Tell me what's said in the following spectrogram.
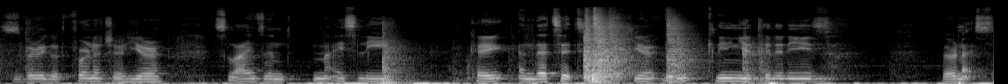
This is very good furniture here. Slides in nicely. Okay, and that's it. Here, cleaning utilities. Very nice.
